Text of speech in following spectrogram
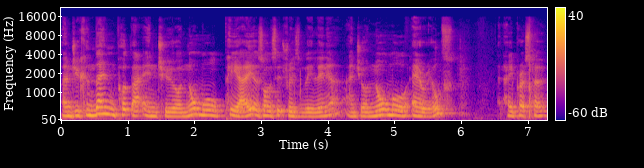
And you can then put that into your normal PA, as long as it's reasonably linear, and your normal aerials, hey presto,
